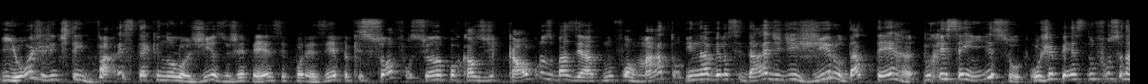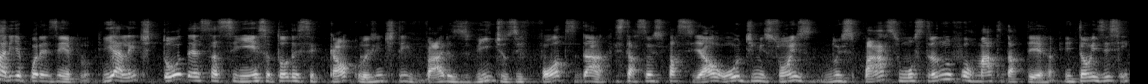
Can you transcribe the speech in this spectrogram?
E hoje a gente tem várias tecnologias, o GPS, por exemplo, que só funciona por causa de cálculos baseados no formato e na velocidade de giro da Terra. Porque sem isso, o GPS não funcionaria, por exemplo. E além de toda essa ciência, todo esse cálculo, a gente tem vários vídeos e fotos da estação espacial ou de missões no espaço mostrando o formato da Terra. Então existem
